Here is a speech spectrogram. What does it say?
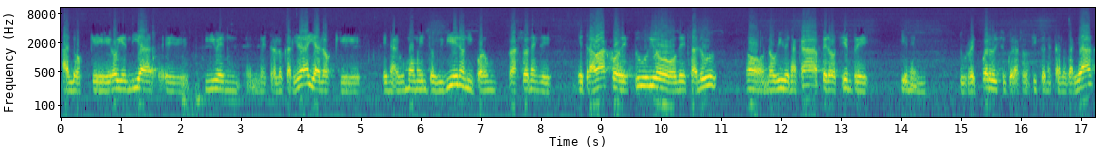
a los que hoy en día eh, viven en nuestra localidad y a los que en algún momento vivieron y por razones de trabajo, de estudio o de salud no, no viven acá, pero siempre tienen su recuerdo y su corazoncito en esta localidad.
